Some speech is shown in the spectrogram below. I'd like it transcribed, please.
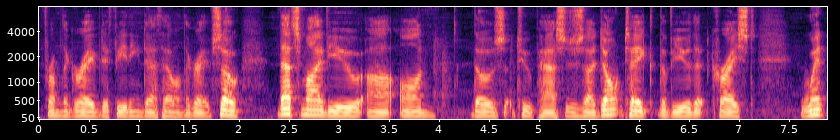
from the grave, defeating death, hell, and the grave. So that's my view uh, on those two passages. I don't take the view that Christ went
